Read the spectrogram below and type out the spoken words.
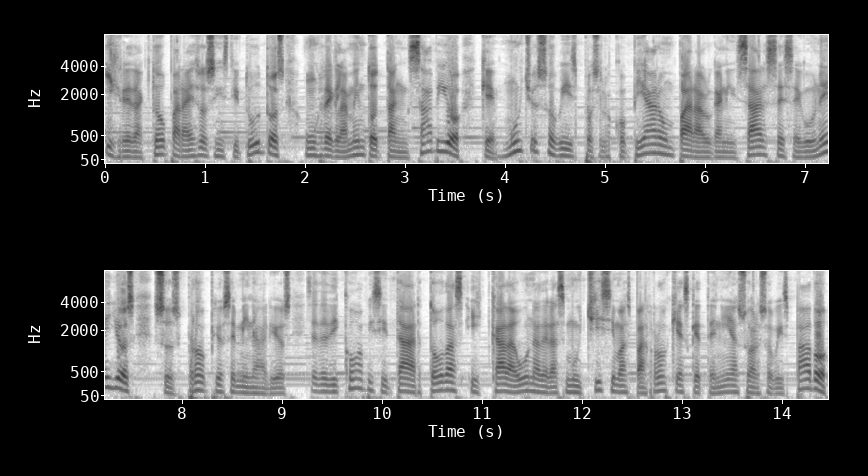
y redactó para esos institutos un reglamento tan sabio que muchos obispos lo copiaron para organizarse según ellos sus propios seminarios. Se dedicó a visitar todas y cada una de las muchísimas parroquias que tenía su arzobispado,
